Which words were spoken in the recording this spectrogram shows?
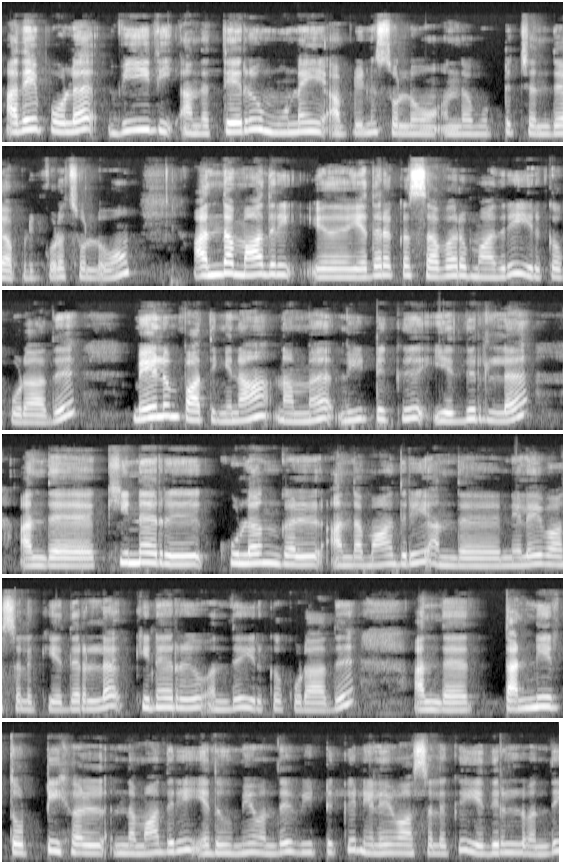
அதே போல் வீதி அந்த தெரு முனை அப்படின்னு சொல்லுவோம். அந்த முட்டுச்சந்து அப்படின்னு கூட சொல்லுவோம். அந்த மாதிரி எதிரக்க சவர் மாதிரி இருக்கக்கூடாது. மேலும் பார்த்திங்கன்னா நம்ம வீட்டுக்கு எதிரில் அந்த கிணறு குளங்கள் அந்த மாதிரி அந்த நிலைவாசலுக்கு எதிரில் கிணறு வந்து இருக்கக்கூடாது. அந்த தண்ணீர் தொட்டிகள் இந்த மாதிரி எதுவுமே வந்து வீட்டுக்கு நிலைவாசலுக்கு எதிரில் வந்து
